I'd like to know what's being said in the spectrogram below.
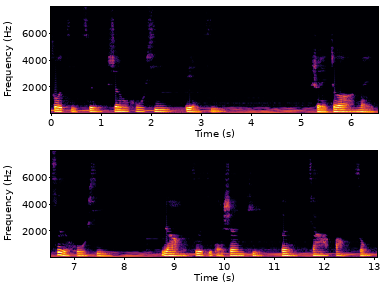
做几次深呼吸练习，随着每次呼吸，让自己的身体更加放松。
